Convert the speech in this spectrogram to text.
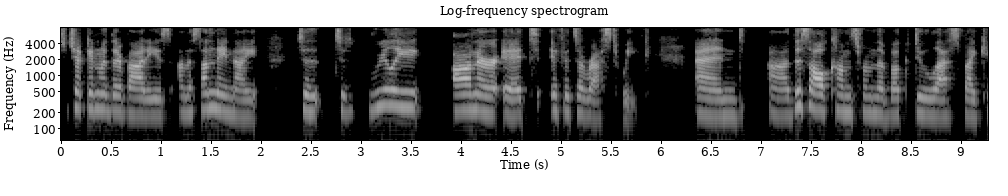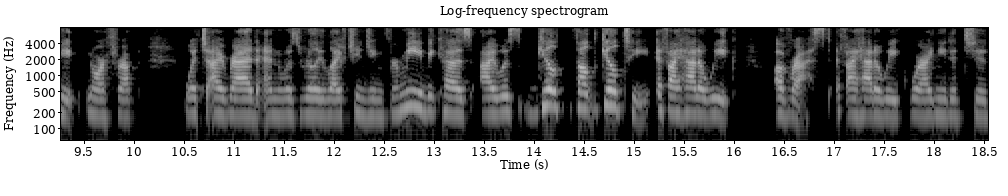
to check in with their bodies on a sunday night to to really honor it if it's a rest week. And uh, this all comes from the book Do Less by Kate Northrup, which I read and was really life changing for me because I was guilt felt guilty if I had a week of rest if I had a week where I needed to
